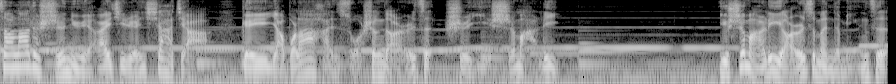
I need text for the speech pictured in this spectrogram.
萨拉的使女埃及人夏甲给亚伯拉罕所生的儿子是以实玛利。以实玛利儿子们的名字，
